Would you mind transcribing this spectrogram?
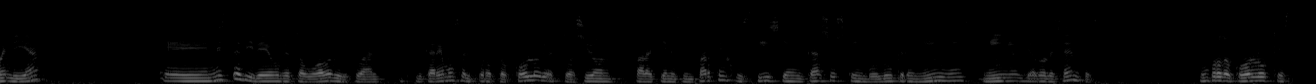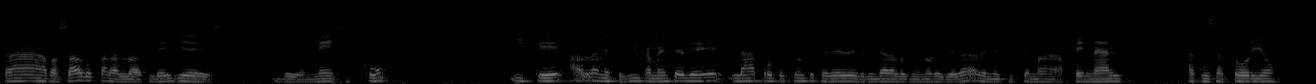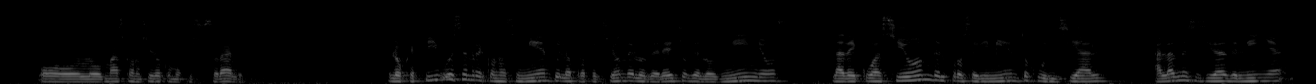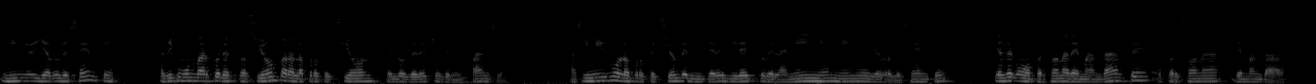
Buen día. En este video de tu abogado virtual explicaremos el protocolo de actuación para quienes imparten justicia en casos que involucren niñas, niños y adolescentes. Un protocolo que está basado para las leyes de México y que hablan específicamente de la protección que se debe brindar a los menores de edad en el sistema penal, acusatorio o lo más conocido como juicios orales. El objetivo es el reconocimiento y la protección de los derechos de los niños, la adecuación del procedimiento judicial a las necesidades del niña, niño y adolescente, así como un marco de actuación para la protección de los derechos de la infancia. Asimismo, la protección del interés directo de la niña, niño y adolescente, ya sea como persona demandante o persona demandada.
